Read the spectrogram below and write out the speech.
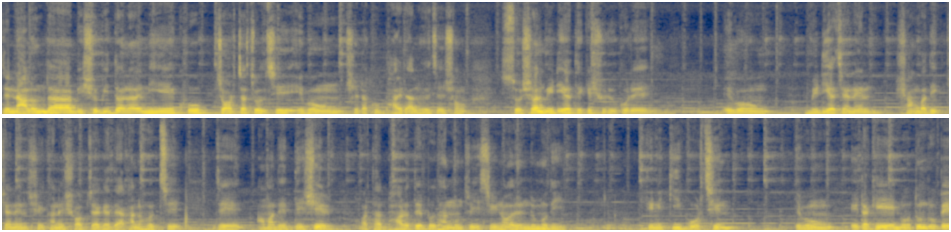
যে নালন্দা বিশ্ববিদ্যালয় নিয়ে খুব চর্চা চলছে এবং সেটা খুব ভাইরাল হয়েছে সোশ্যাল মিডিয়া থেকে শুরু করে এবং মিডিয়া চ্যানেল সাংবাদিক চ্যানেল সেখানে সব জায়গায় দেখানো হচ্ছে যে আমাদের দেশের অর্থাৎ ভারতের প্রধানমন্ত্রী শ্রী নরেন্দ্র মোদী তিনি কি করছেন এবং এটাকে নতুন রূপে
